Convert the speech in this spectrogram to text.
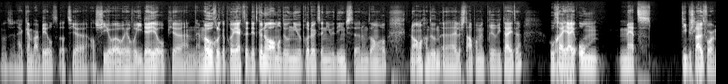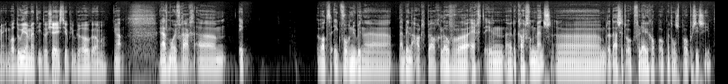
dat is een herkenbaar beeld, dat je als COO heel veel ideeën op je en, en, mogelijke projecten, dit kunnen we allemaal doen, nieuwe producten, nieuwe diensten, noem het allemaal op, kunnen we allemaal gaan doen, een hele stapel met prioriteiten. Hoe ga jij om met die besluitvorming? Wat doe je met die dossiers die op je bureau komen? Ja, ja dat is een mooie vraag. Um, wat ik bijvoorbeeld nu binnen, uh, binnen Archipel geloven we echt in uh, de kracht van de mens. Uh, daar zitten we ook volledig op, ook met onze propositie.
